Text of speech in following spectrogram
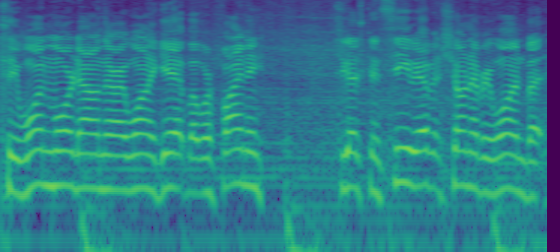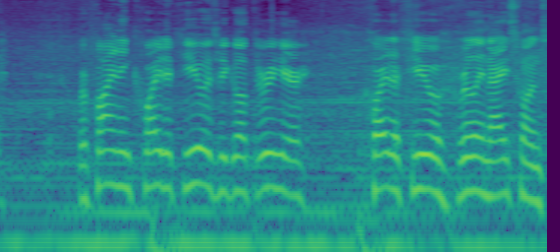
See one more down there I want to get, but we're finding, as you guys can see, we haven't shown every one, but we're finding quite a few as we go through here. Quite a few really nice ones.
